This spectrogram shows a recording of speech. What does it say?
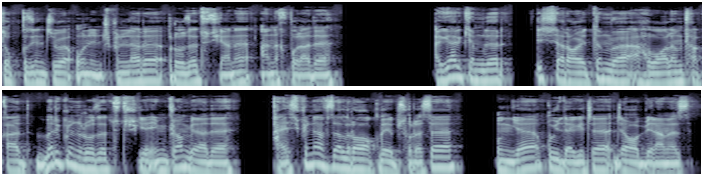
9 va 10 kunlari roza tutgani aniq bo'ladi. Agar kimdir ish sharoitim va ahvolim faqat bir kun roza tutishga imkon beradi, qaysi kun afzalroq deb so'rasa, unga quyidagicha javob beramiz.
